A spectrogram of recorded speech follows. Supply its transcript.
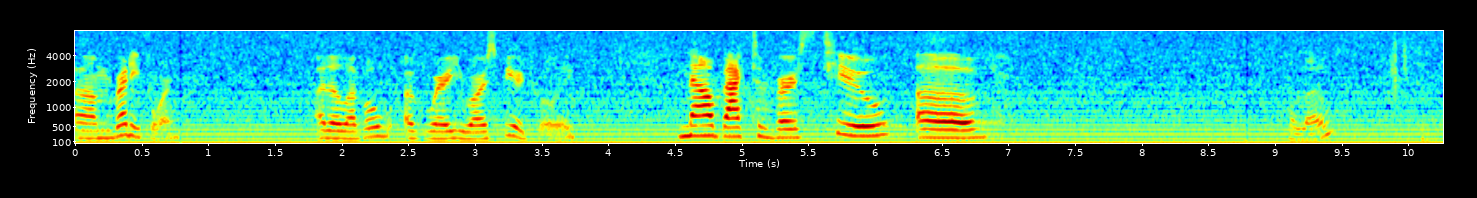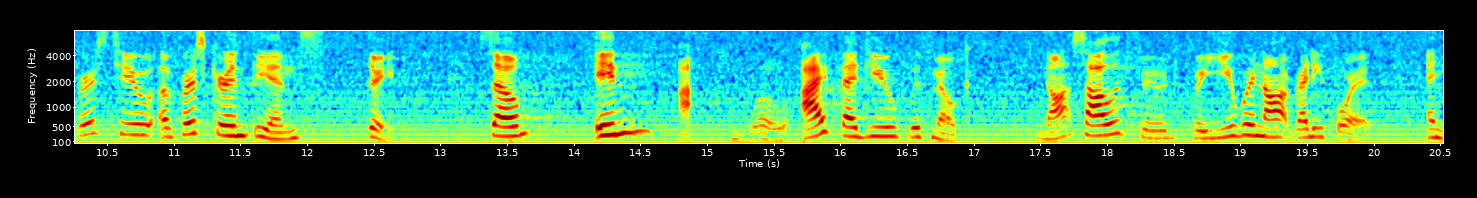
um, ready for, at a level of where you are spiritually. Now, back to verse 2 of. Hello? Verse 2 of 1 Corinthians 3. So, in. Whoa, I fed you with milk not solid food, for you were not ready for it, and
